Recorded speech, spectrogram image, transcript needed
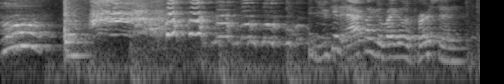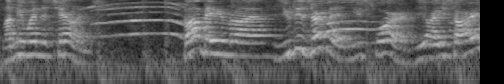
you can act like a regular person. Let me win this challenge. Come on, baby Mariah. You deserve it. You swore. Are you sorry?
